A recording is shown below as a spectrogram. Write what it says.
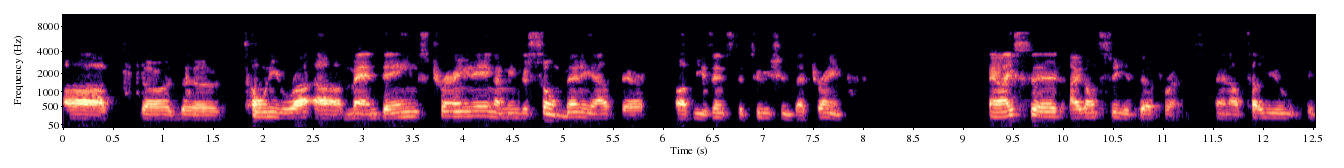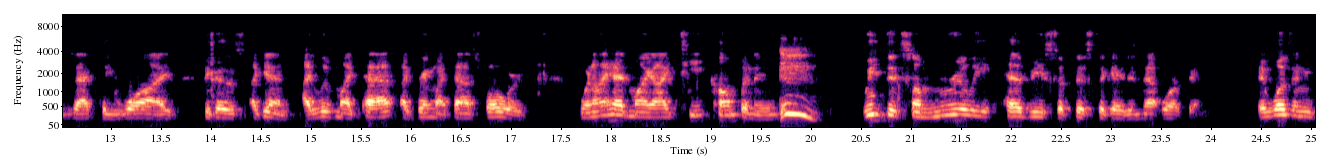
uh, the, the Tony uh, Mandane's training. I mean, there's so many out there of these institutions that train. And I said, I don't see a difference. And I'll tell you exactly why. Because again, I live my past, I bring my past forward. When I had my IT company, we did some really heavy, sophisticated networking. It wasn't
